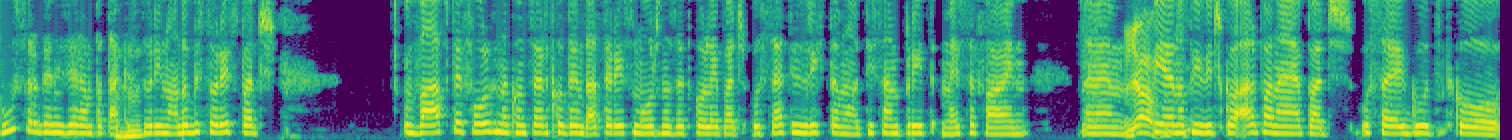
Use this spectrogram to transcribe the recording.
bus organiziran, pa take mm. -hmm. stvari. No, da v bistvu res pač vabite folk na koncert, kot da jim date res možnost, da tako le pač vse ti zrihtamo, ti sam prid, me se fajn. Ne vem, Ja, ja, spije eno pač- pivičko, ali pa ne, pač vse je good, tako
